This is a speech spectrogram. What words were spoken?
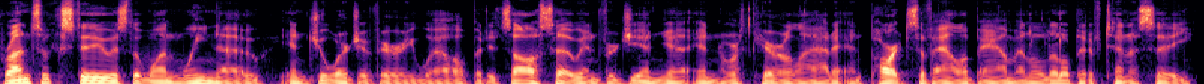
Brunswick stew is the one we know in Georgia very well, but it's also in Virginia and North Carolina and parts of Alabama and a little bit of Tennessee.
